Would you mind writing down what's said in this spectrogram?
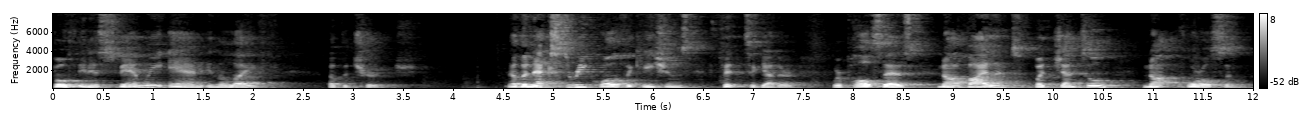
both in his family and in the life of the church. Now, the next three qualifications fit together where Paul says, not violent, but gentle, not quarrelsome.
